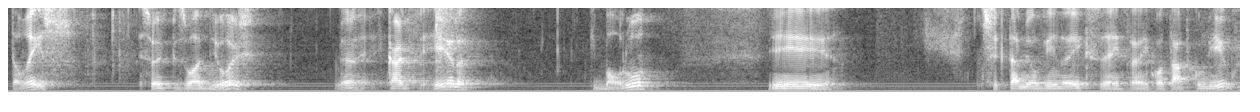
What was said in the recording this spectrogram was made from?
Então é isso. Esse é o episódio de hoje. Né? Ricardo Ferreira, de Bauru. E você que está me ouvindo aí, quiser entrar em contato comigo,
